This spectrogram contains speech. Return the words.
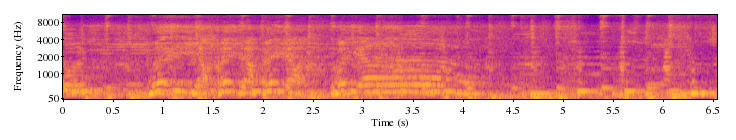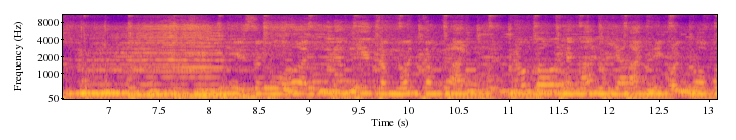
วร ฮ้ยอย่าเฮ้ยอย่าเฮ้ยยาเฮ้ยยามีสงวนและมีจำนวนจำกัดน้องก็ยังอนุญาตให้คนทั่วไป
